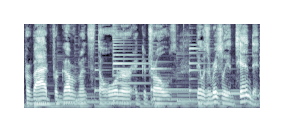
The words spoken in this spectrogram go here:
provide for governments the order and controls that was originally intended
